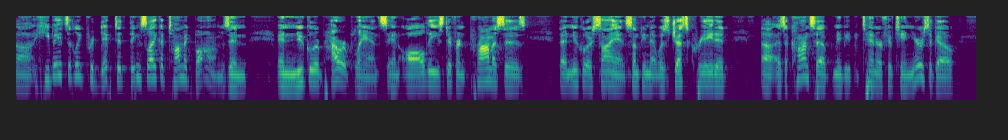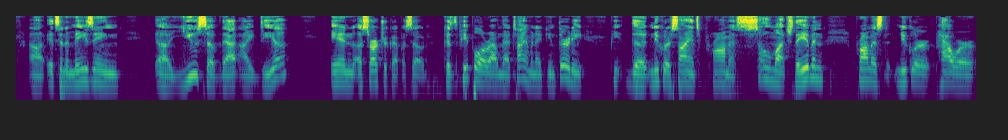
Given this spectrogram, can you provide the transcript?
uh, he basically predicted things like atomic bombs and and nuclear power plants and all these different promises that nuclear science, something that was just created uh, as a concept maybe 10 or 15 years ago, uh, it's an amazing uh, use of that idea in a Star Trek episode because the people around that time in 1930, pe- the nuclear science promised so much. They even promised nuclear power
